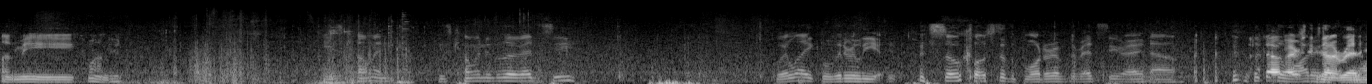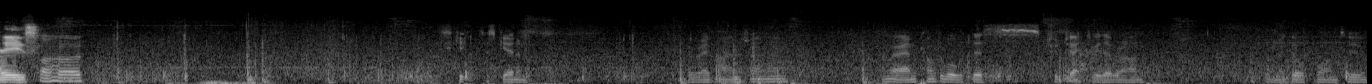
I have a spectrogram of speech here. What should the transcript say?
Let me. Come on, dude. He's coming. He's coming into the Red Sea. We're like literally so close to the border of the Red Sea right now. Look at the Oh, water. everything's got a red haze. Uh huh. Just get, just get him. They're right behind us right now. I'm alright. I'm comfortable with this trajectory that we're on. I'm gonna go for him too.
